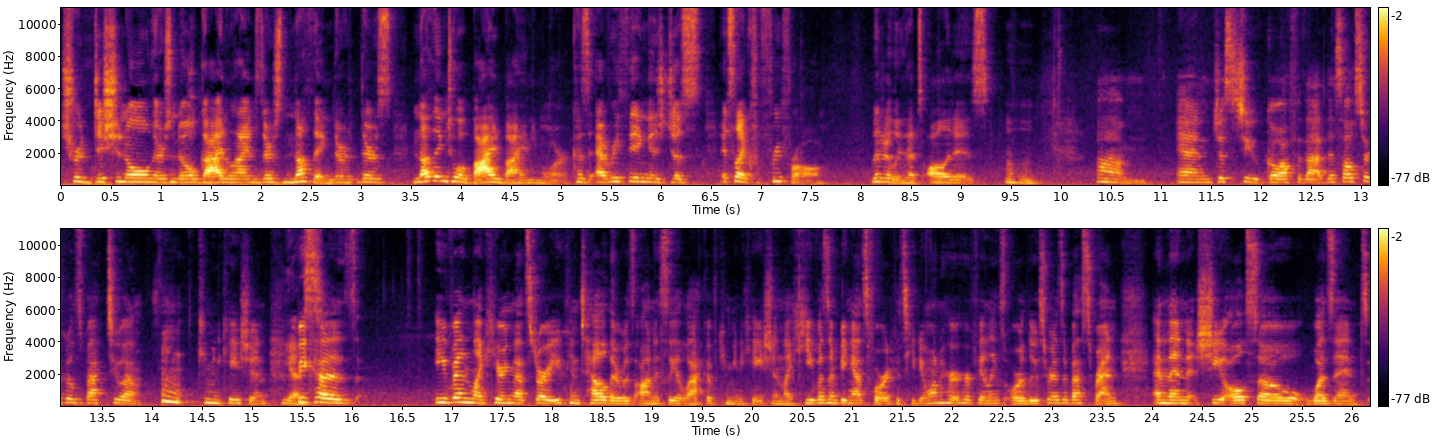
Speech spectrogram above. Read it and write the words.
traditional. There's no guidelines. There's nothing. There there's nothing to abide by anymore because everything is just it's like free for all. Literally, that's all it is. Mhm. Um, and just to go off of that, this all circles back to um, communication Yes. because even like hearing that story, you can tell there was honestly a lack of communication. Like he wasn't being as forward because he didn't want to hurt her feelings or lose her as a best friend, and then she also wasn't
